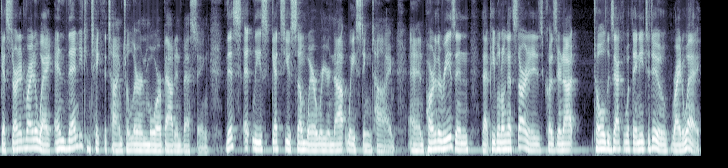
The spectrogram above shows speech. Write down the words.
Get started right away, and then you can take the time to learn more about investing. This at least gets you somewhere where you're not wasting time. And part of the reason that people don't get started is because they're not told exactly what they need to do right away.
